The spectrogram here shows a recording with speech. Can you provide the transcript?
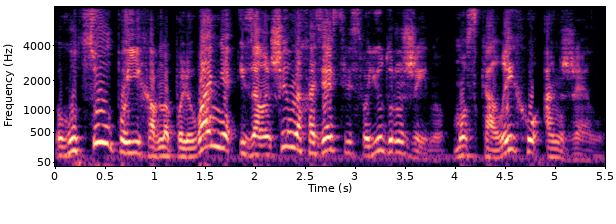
Гуцул поїхав на полювання і залишив на хазяйстві свою дружину, москалиху Анжелу.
